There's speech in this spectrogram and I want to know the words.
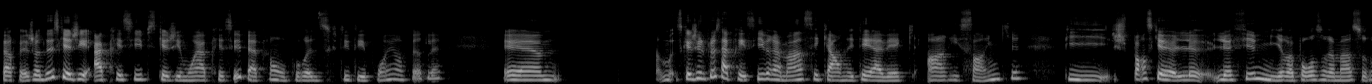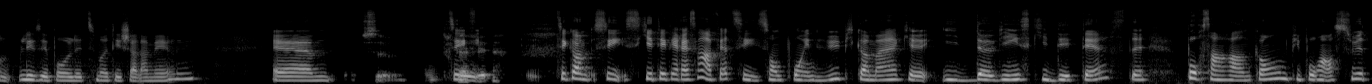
parfait. Je vais dire ce que j'ai apprécié puis ce que j'ai moins apprécié, puis après on pourra discuter tes points en fait. Là ce que j'ai le plus apprécié vraiment, c'est quand on était avec Henri V. Puis je pense que le, le, film, il repose vraiment sur les épaules de Timothée Chalamet. Euh, c'est comme c'est ce qui est intéressant en fait c'est son point de vue puis comment que il devient ce qu'il déteste pour s'en rendre compte, puis pour ensuite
